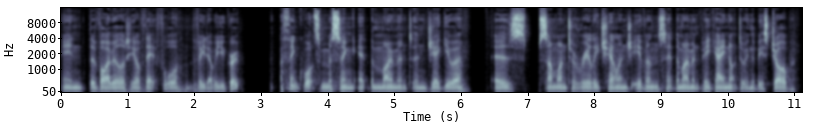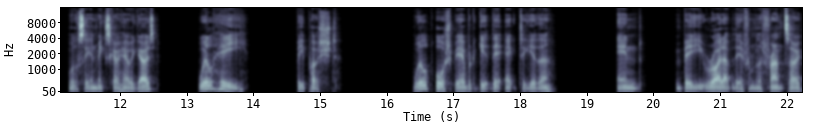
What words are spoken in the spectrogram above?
and the viability of that for the VW Group. I think what's missing at the moment in Jaguar is someone to really challenge Evans. At the moment, Piquet not doing the best job. We'll see in Mexico how he goes. Will he be pushed? Will Porsche be able to get their act together and be right up there from the front? So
